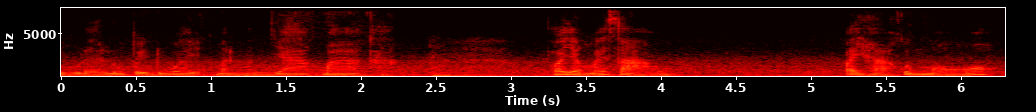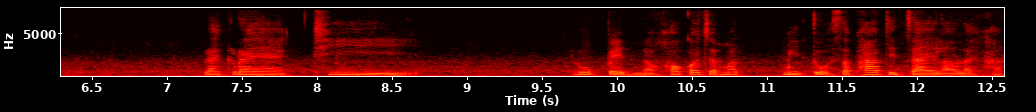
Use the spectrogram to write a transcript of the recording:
ดูแลลูกไปด้วย มันมันยากมากค่ะ เพราะอย่างแม่สาว ไปหาคุณหมอ แรก ๆ ที่ลูกเป็นเนาะเขาก็จะมามีตรวจสภาพจิตใจเราแหละค่ะ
